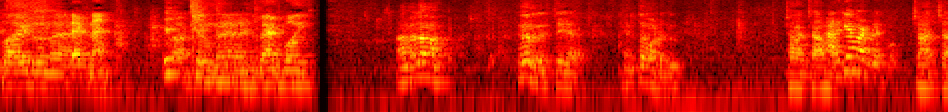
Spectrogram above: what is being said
Spiderman Batman bad boy ಆಮೇಲೆ ಹೇಳು ಚಯ್ಯ ಎಂತ ಮಾಡೋದು? ಚಾ ಚಾ ಅಡುಗೆ ಮಾಡಬೇಕು. ಚಾ ಚಾ.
